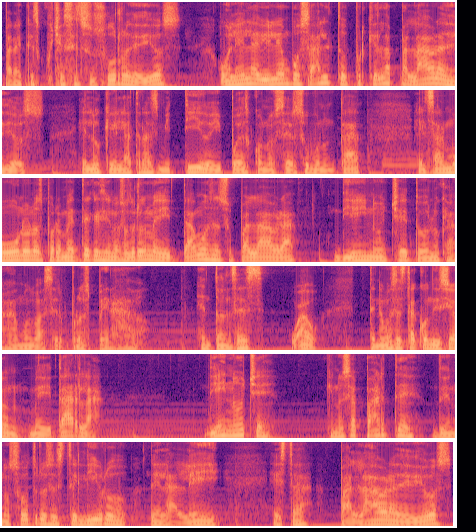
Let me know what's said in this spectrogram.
para que escuches el susurro de Dios. O lee la Biblia en voz alta, porque es la palabra de Dios. Es lo que Él ha transmitido y puedes conocer su voluntad. El Salmo 1 nos promete que si nosotros meditamos en su palabra, día y noche, todo lo que hagamos va a ser prosperado. Entonces, wow, tenemos esta condición, meditarla, día y noche. Que no sea parte de nosotros este libro de la ley, esta palabra de Dios,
